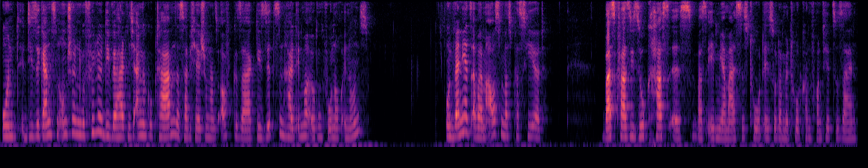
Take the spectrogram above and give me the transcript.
Und diese ganzen unschönen Gefühle, die wir halt nicht angeguckt haben, das habe ich ja schon ganz oft gesagt, die sitzen halt immer irgendwo noch in uns. Und wenn jetzt aber im Außen was passiert, was quasi so krass ist, was eben ja meistens tot ist oder mit Tod konfrontiert zu sein,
